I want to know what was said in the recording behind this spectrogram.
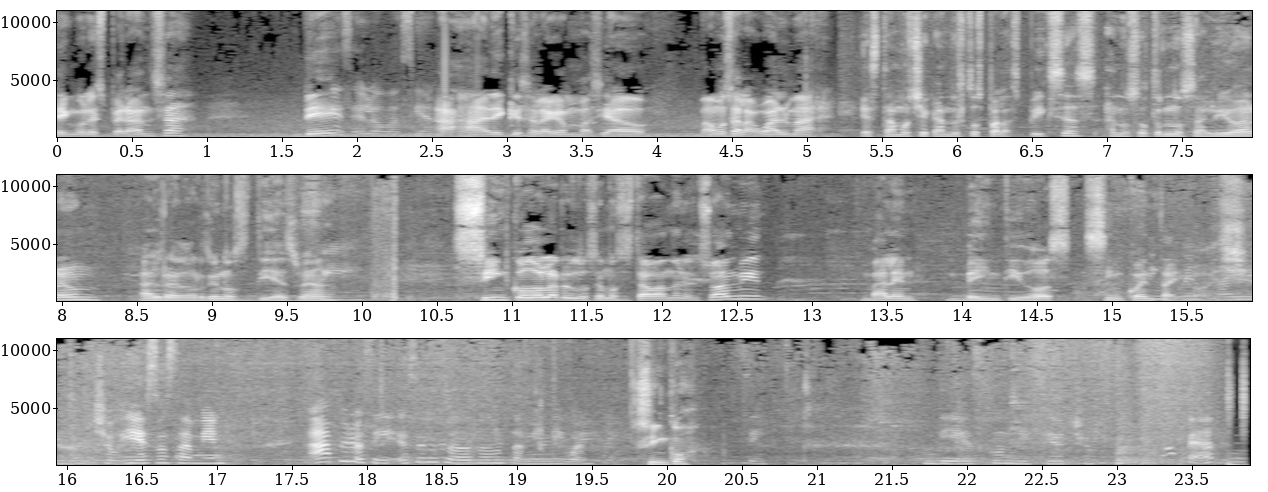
tengo la esperanza de Que se lo vaciaron. Ajá, de que se lo hayan vaciado. Vamos a la Walmart. Estamos checando estos para las pizzas. A nosotros nos salieron alrededor de unos 10, vean. Sí. 5 dólares los hemos estado dando en el Swan Meat. Valen 22.58. 58. Y esos también. Ah, pero sí, ese lo estabas dando también igual. 5. Sí. 10 con 18. Not bad.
